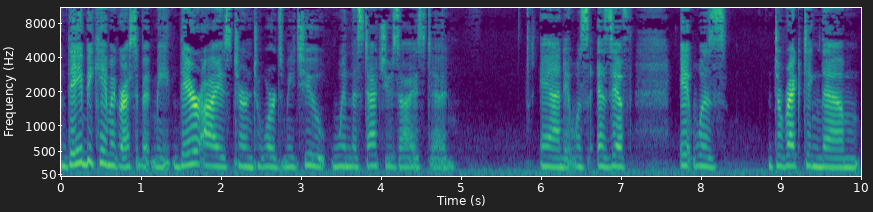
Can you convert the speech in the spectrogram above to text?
They became aggressive at me. Their eyes turned towards me too when the statue's eyes did. And it was as if it was directing them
